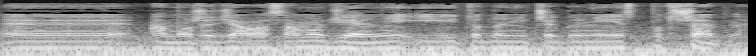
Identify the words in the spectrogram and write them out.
E, a może działa samodzielnie i to do niczego nie jest potrzebne.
